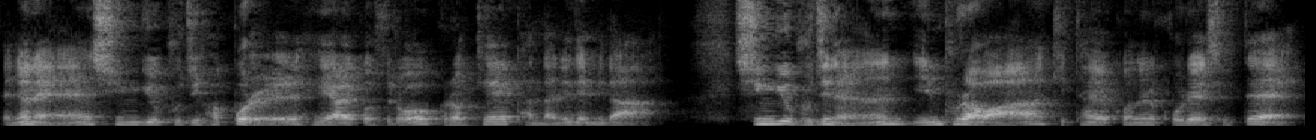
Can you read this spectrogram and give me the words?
내년에 신규 부지 확보를 해야 할 것으로 그렇게 판단이 됩니다. 신규 부지는 인프라와 기타 여건을 고려했을 때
